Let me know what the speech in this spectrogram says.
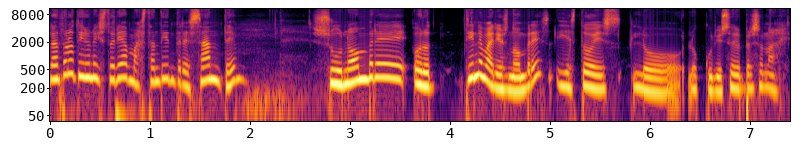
Lancelot tiene una historia bastante interesante. Su nombre, bueno, tiene varios nombres y esto es lo, curioso del personaje.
